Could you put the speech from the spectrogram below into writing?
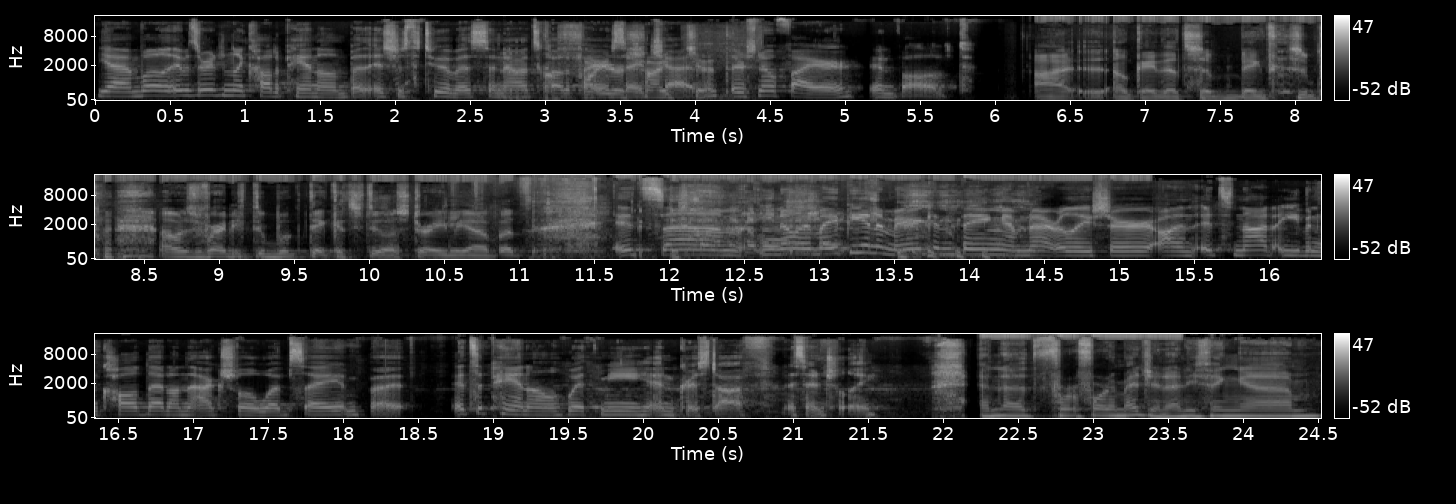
Yeah, well, it was originally called a panel, but it's just the two of us, so now it's called a, fireside, fireside chat. chat? There's no fire involved. Uh, okay, that's a big disappointment. I was ready to book tickets to Australia, but It's um, you know, it might be an American thing. I'm not really sure. On it's not even called that on the actual website, but it's a panel with me and Christoph, essentially. And uh, for for Imagine, anything? Um,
